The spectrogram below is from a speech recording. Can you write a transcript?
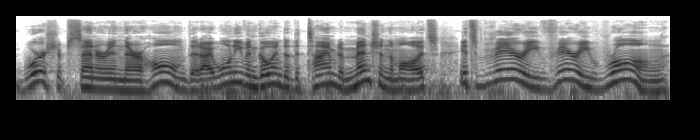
worship center in their home that I won't even go into the time to mention them all. It's, it's very, very wrong.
